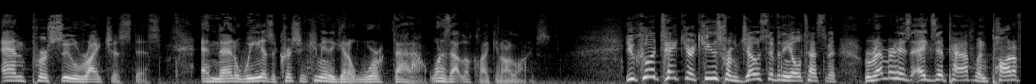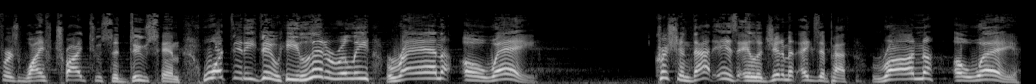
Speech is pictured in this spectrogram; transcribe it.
and pursue righteousness. And then we as a Christian community get to work that out. What does that look like in our lives? You could take your cues from Joseph in the Old Testament. Remember his exit path when Potiphar's wife tried to seduce him. What did he do? He literally ran away. Christian, that is a legitimate exit path. Run away.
